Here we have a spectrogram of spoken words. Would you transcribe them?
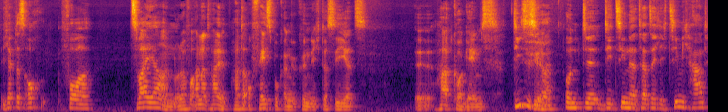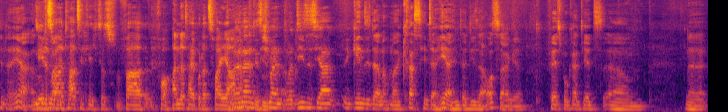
ich hab das auch vor zwei Jahren oder vor anderthalb hatte auch Facebook angekündigt, dass sie jetzt äh, Hardcore-Games. Dieses für- Jahr. Und äh, die ziehen da tatsächlich ziemlich hart hinterher. Also nee, ich das war tatsächlich, das war vor anderthalb oder zwei Jahren. Nein, nein, diesen- ich meine, aber dieses Jahr gehen sie da nochmal krass hinterher, hinter dieser Aussage. Facebook hat jetzt ähm, eine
